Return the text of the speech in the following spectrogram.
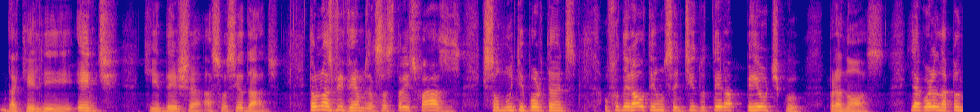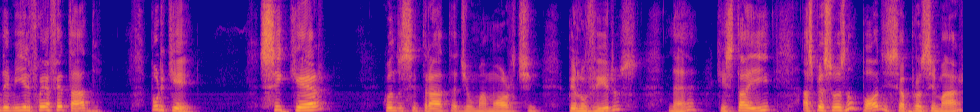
daquele ente que deixa a sociedade. Então nós vivemos essas três fases que são muito importantes. O funeral tem um sentido terapêutico para nós. E agora na pandemia ele foi afetado. Por quê? Sequer quando se trata de uma morte pelo vírus, né, que está aí, as pessoas não podem se aproximar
